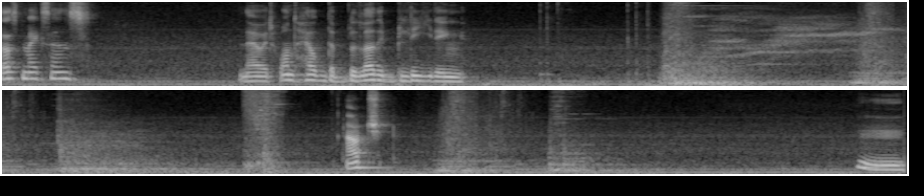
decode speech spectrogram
doesn't make sense. No, it won't help the bloody bleeding. Ouch. Hmm.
